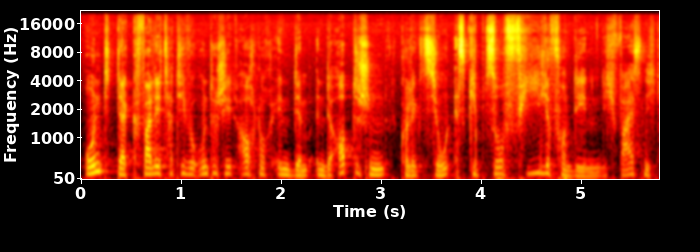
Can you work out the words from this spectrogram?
Und der qualitative Unterschied auch noch in, dem, in der optischen Kollektion. Es gibt so viele von denen. Ich weiß nicht,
